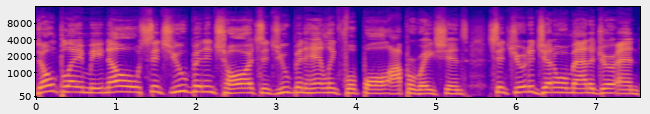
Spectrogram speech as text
Don't blame me. No, since you've been in charge, since you've been handling football operations, since you're the general manager and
